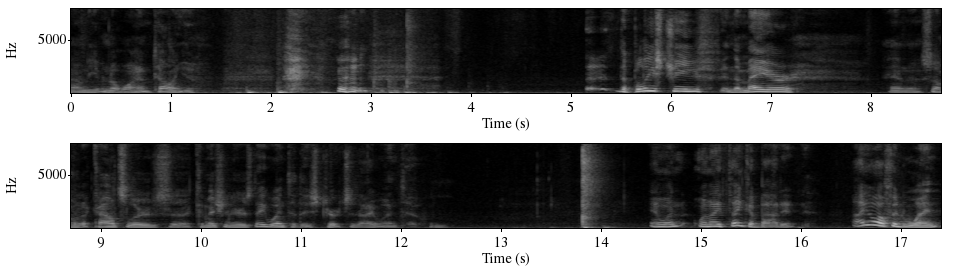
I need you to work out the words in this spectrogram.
I don't even know why I'm telling you. the police chief and the mayor and some of the councilors, uh, commissioners, they went to this church that I went to. And when, when I think about it, I often went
